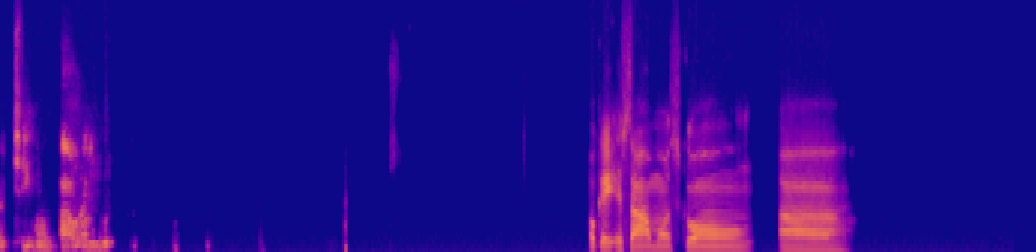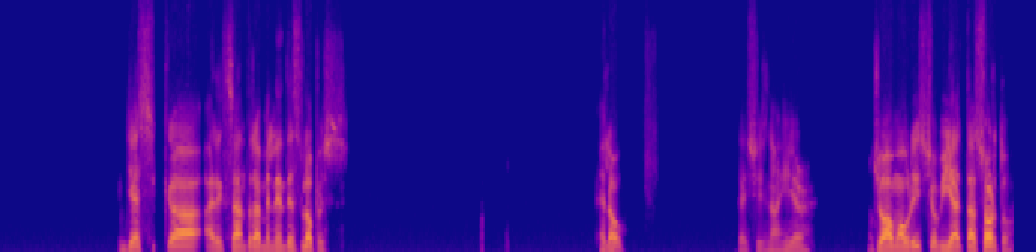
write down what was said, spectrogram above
archivo ahora Ok, estábamos con ah, Jessica Alexandra Meléndez López. Hello. Okay, she's not here. Joao Mauricio Villalta Sorto.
